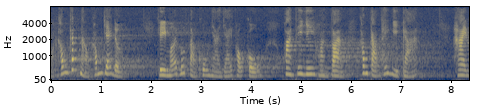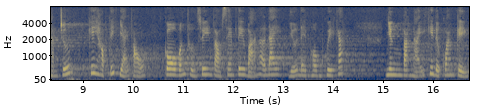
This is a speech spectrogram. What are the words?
mà không cách nào khống chế được. Khi mới bước vào khu nhà giải phẫu cũ. Hoàng Thi Di hoàn toàn không cảm thấy gì cả. Hai năm trước, khi học tiết giải phẫu, Cô vẫn thường xuyên vào xem tiêu bản ở đây giữa đêm hôm khuya khắc Nhưng ban nãy khi được quan kiện,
